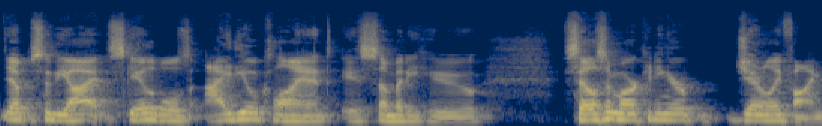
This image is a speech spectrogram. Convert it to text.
yep. So the Scalable's ideal client is somebody who sales and marketing are generally fine.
